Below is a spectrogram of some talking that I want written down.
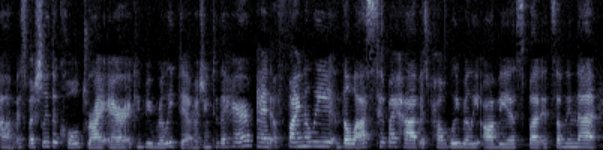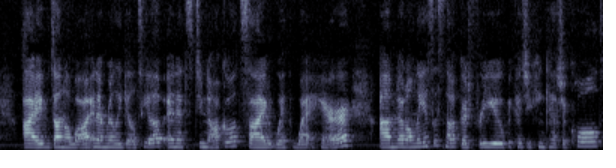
um, especially the cold, dry air. It can be really damaging to the hair. And finally, the last tip I have is probably really obvious, but it's something that I've done a lot and I'm really guilty of and it's do not go outside with wet hair. Um, not only is this not good for you because you can catch a cold,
